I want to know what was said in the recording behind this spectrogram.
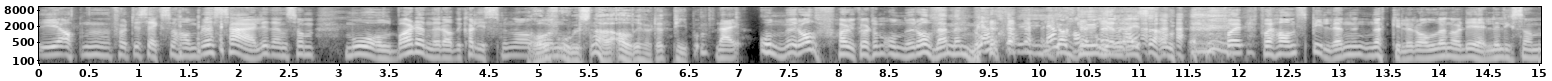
i 1846. Og han ble særlig den som målbar denne radikalismen. Og, Rolf Olsen har jeg aldri hørt et pip om. Nei, Onde Rolf. Har du ikke hørt om Onde Rolf? Nei, men nå skal vi jaggu gjenreise han. For, for, han spiller en nøkkelrolle når det gjelder liksom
